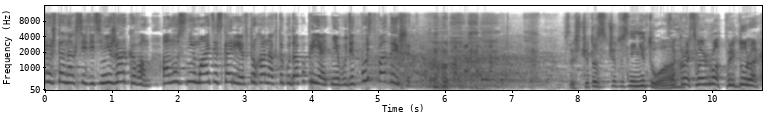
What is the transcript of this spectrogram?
же вы в штанах сидите? Не жарко вам? А ну, снимайте скорее. В труханах-то куда поприятнее будет. Пусть подышит. Слышь, что-то что с ней не то, а? Закрой свой рот, придурок!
